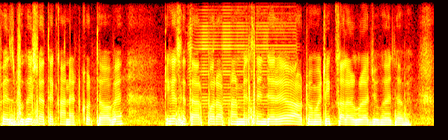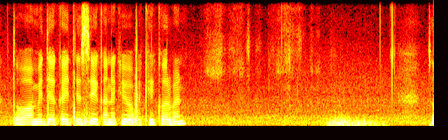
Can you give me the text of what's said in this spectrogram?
ফেসবুকের সাথে কানেক্ট করতে হবে। ঠিক আছে, তারপর আপনার মেসেঞ্জারে অটোমেটিক কালারগুলো যোগ হয়ে যাবে। তো আমি দেখাইতেছি এখানে কীভাবে কী করবেন। তো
